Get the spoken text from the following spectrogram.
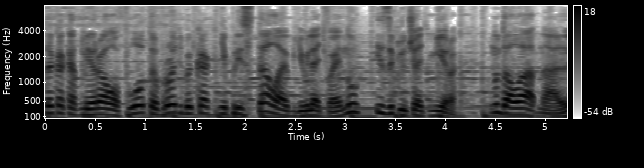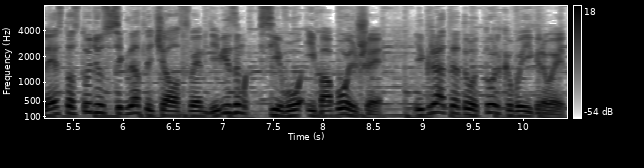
так как адмиралу флота вроде бы как не пристало объявлять войну и заключать мир. Ну да ладно, Лесто Studios всегда отличалась своим девизом «всего и побольше». Игра от этого только выигрывает.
